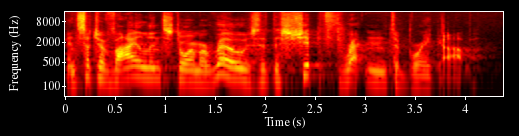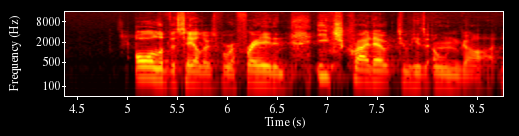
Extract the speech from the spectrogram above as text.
and such a violent storm arose that the ship threatened to break up. All of the sailors were afraid, and each cried out to his own God.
